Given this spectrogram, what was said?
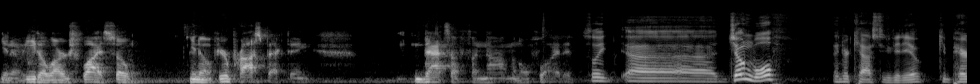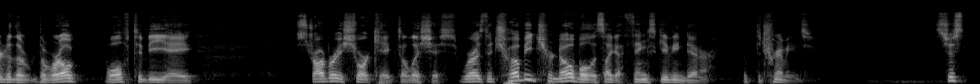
you know eat a large fly so you know if you're prospecting that's a phenomenal fly. To, So like uh, Joan Wulff in her casting video compared to the the Royal Wulff to be a strawberry shortcake, delicious. Whereas the chubby Chernobyl is like a Thanksgiving dinner with the trimmings. It's just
